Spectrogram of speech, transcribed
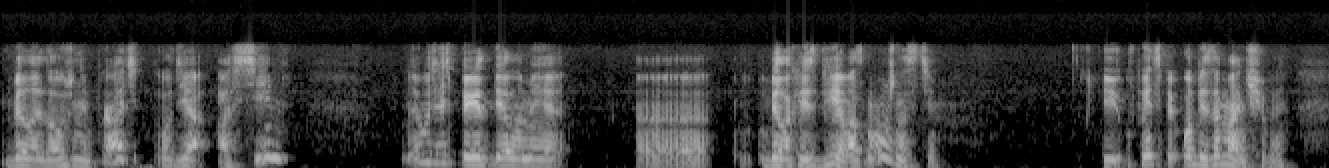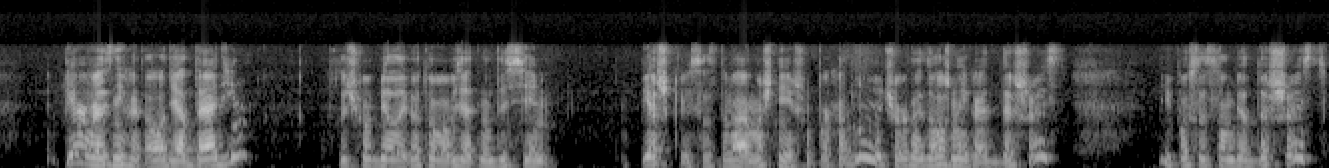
Белые должны брать, ладья а7. Ну и вот здесь перед белыми, э, у белых есть две возможности. И, в принципе, обе заманчивые. Первая из них это ладья d1, в случае чего белые готовы взять на d7 пешкой, создавая мощнейшую проходную. Черные должны играть d6. И после слон бьет d6,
